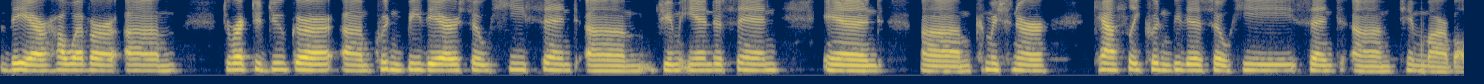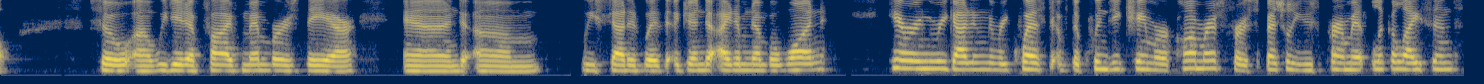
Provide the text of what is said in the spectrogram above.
there. However, um, Director Duca um, couldn't be there, so he sent um, Jim Anderson and um, Commissioner Castley couldn't be there, so he sent um, Tim Marble. So uh, we did have five members there, and um, we started with agenda item number one, hearing regarding the request of the Quincy Chamber of Commerce for a special use permit liquor license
